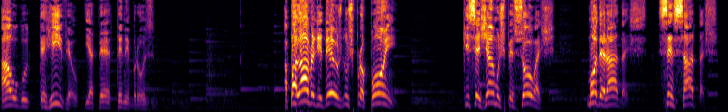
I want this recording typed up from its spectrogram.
algo terrível e até tenebroso. A palavra de Deus nos propõe que sejamos pessoas moderadas, sensatas,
